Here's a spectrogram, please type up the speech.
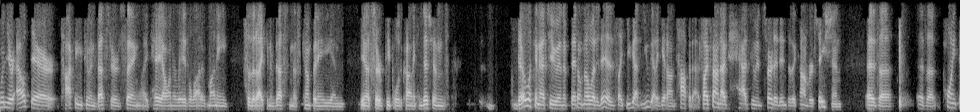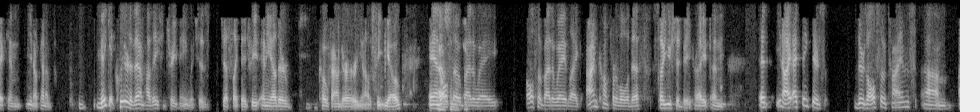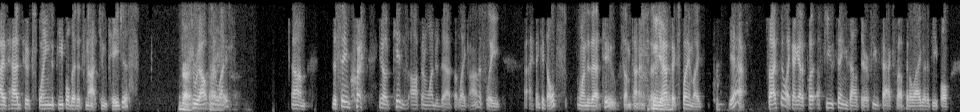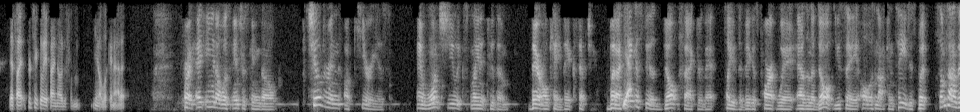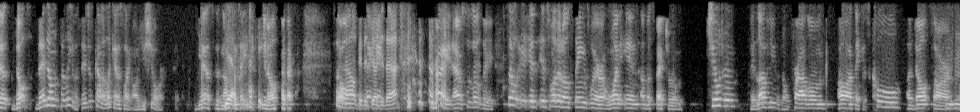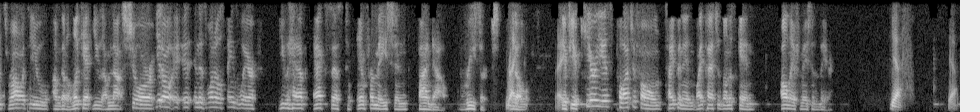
when you're out there talking to investors saying like, hey, I want to raise a lot of money so that I can invest in this company and you know serve people with chronic conditions they're looking at you and if they don't know what it is like you got you got to get on top of that so i found i've had to insert it into the conversation as a as a point that can you know kind of make it clear to them how they should treat me which is just like they treat any other co-founder or you know ceo and Absolutely. also by the way also by the way like i'm comfortable with this so you should be right and and you know i, I think there's there's also times um, I've had to explain to people that it's not contagious right, throughout right. my life. Um, the same question, you know, kids often wondered that, but like honestly, I think adults wonder that too sometimes. And you have to explain like, yeah. So I feel like I got to put a few things out there, a few facts about vitiligo to people, if I, particularly if I notice them, you know, looking at it. Right. And, you know what's interesting though, children are curious and once you explain it to them, they're okay. They accept you. But I Yeah. think it's the adult factor that plays the biggest part where as an adult you say, oh, it's not contagious. But sometimes adults, they don't believe us. They just kind of look at us like, are you sure? Yes, it's not Yeah, contagious, you know? so I'll be the judge of that. right, absolutely. So it, it's one of those things where one end of the spectrum, children, they love you, no problem. Oh, I think it's cool. Adults are, Mhm. what's wrong with you? I'm going to look at you. I'm not sure. You know, it, it, and it's one of those things where you have access to information, find out, research. Right. You know, right. if you're curious, pull out your phone, type it in, white patches on the skin, all the information is there. Yes. Yeah.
